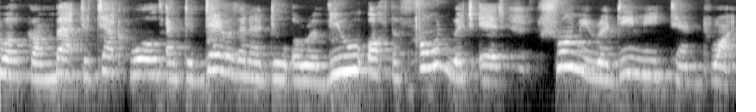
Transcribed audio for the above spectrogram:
welcome back to Tech World and today we're gonna do a review of the phone which is Xiaomi Redmi 10 Prime.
